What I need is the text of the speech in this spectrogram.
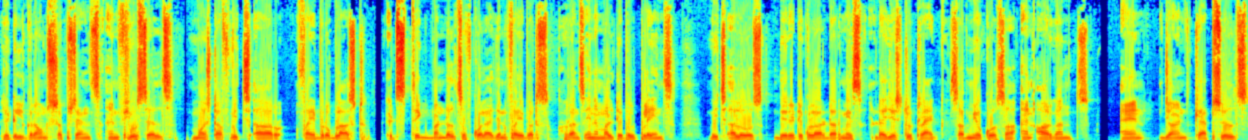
little ground substance and few cells, most of which are fibroblast. Its thick bundles of collagen fibers runs in multiple planes which allows the reticular dermis, digestive tract, submucosa and organs and joint capsules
